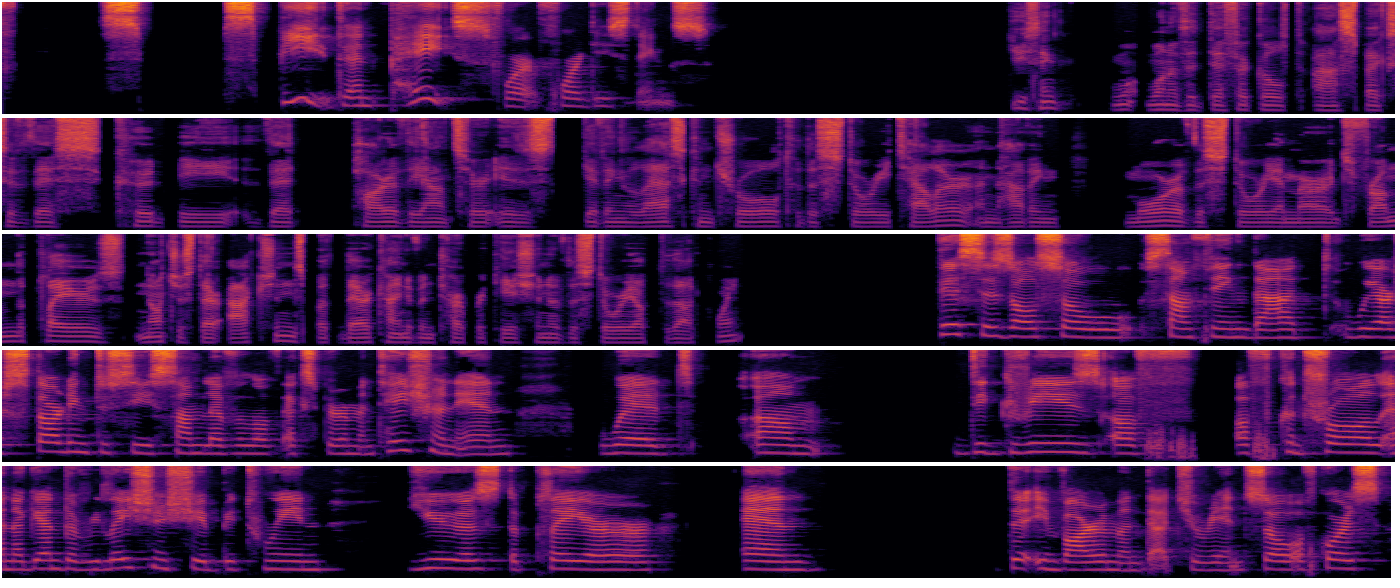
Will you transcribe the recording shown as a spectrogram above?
sp- speed and pace for for these things. Do you think one of the difficult aspects of this could be that part of the answer is giving less control to the storyteller and having more of the story emerge from the players, not just their actions, but their kind of interpretation of the story up to that point? This is also something that we are starting to see some level of experimentation in with um, degrees of of control and again the relationship between you as the player and the environment that you're in. So of course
